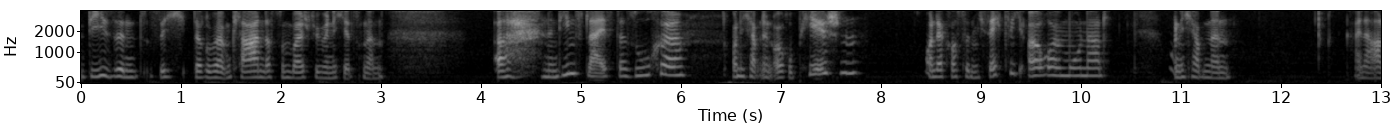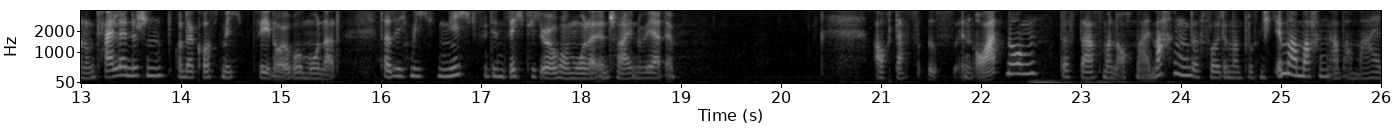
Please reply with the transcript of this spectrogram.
die sind sich darüber im Klaren, dass zum Beispiel, wenn ich jetzt einen, äh, einen Dienstleister suche, und ich habe einen europäischen und der kostet mich 60 Euro im Monat und ich habe einen, keine Ahnung, thailändischen und der kostet mich 10 Euro im Monat. Dass ich mich nicht für den 60 Euro im Monat entscheiden werde. Auch das ist in Ordnung. Das darf man auch mal machen. Das sollte man bloß nicht immer machen, aber mal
